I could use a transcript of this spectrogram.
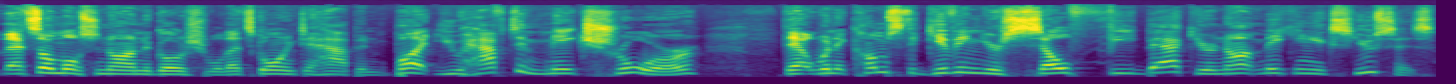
That's almost non negotiable. That's going to happen. But you have to make sure that when it comes to giving yourself feedback, you're not making excuses.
